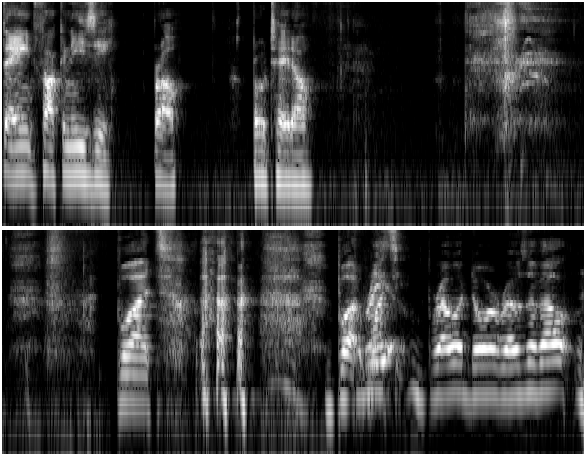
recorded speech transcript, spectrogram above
They ain't fucking easy, bro. Bro, Tato. but but Re- Broador Roosevelt.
